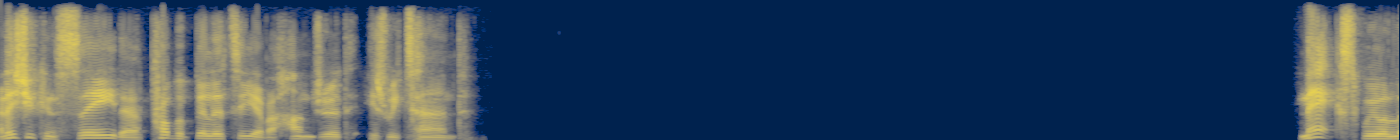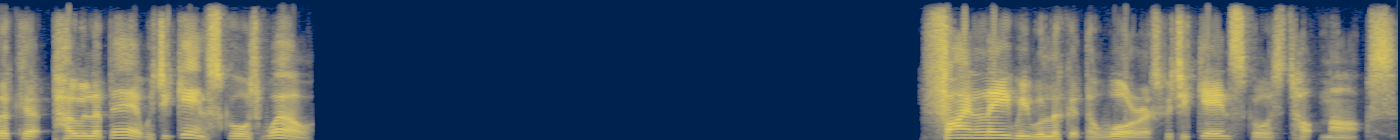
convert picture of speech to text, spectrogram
And as you can see, the probability of 100 is returned. Next, we will look at polar bear, which again scores well. Finally, we will look at the Walrus, which again scores top marks.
